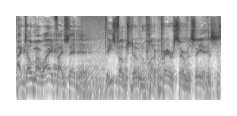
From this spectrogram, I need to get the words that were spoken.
I told my wife, I said, These folks don't know what a prayer service is.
